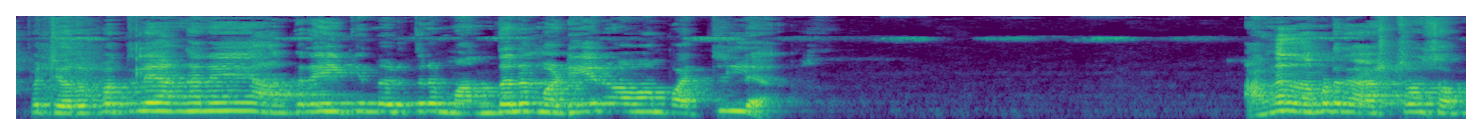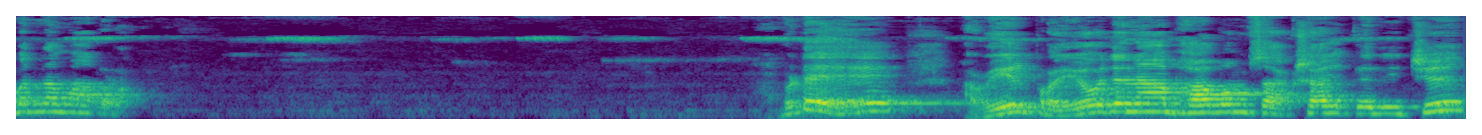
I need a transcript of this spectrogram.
അപ്പൊ ചെറുപ്പത്തിലെ അങ്ങനെ ആഗ്രഹിക്കുന്ന ഒരുത്തരം മന്ദനും മടിയനും ആവാൻ പറ്റില്ല. അങ്ങനെ നമ്മുടെ രാഷ്ട്രം സമ്പന്നമാകണം അവിടെ അവയിൽ പ്രയോജനാഭാവം സാക്ഷാത്കരിച്ച്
